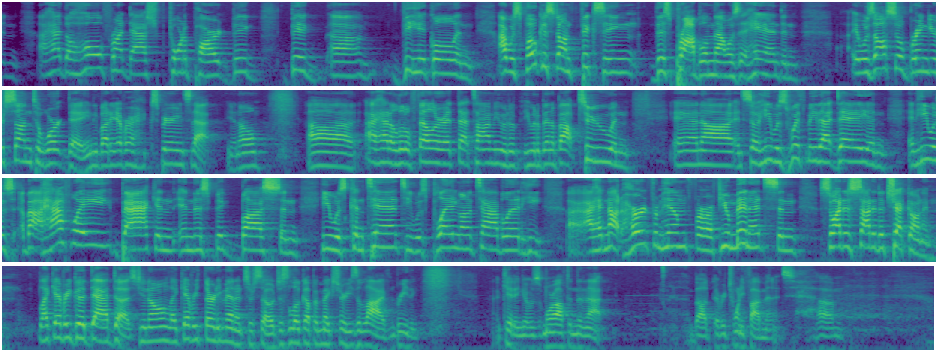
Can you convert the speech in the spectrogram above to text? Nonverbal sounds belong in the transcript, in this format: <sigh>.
and I had the whole front dash torn apart, big, big uh, vehicle, and I was focused on fixing this problem that was at hand. And it was also bring your son to work day. Anybody ever experienced that? You know, uh, I had a little feller at that time. He would have he would have been about two, and and, uh, and so he was with me that day, and, and he was about halfway back in, in this big bus, and he was content. He was playing on a tablet. He, I had not heard from him for a few minutes, and so I decided to check on him, like every good dad does, you know, like every 30 minutes or so, just look up and make sure he's alive and breathing. I'm kidding, it was more often than that, about every 25 minutes. Um,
